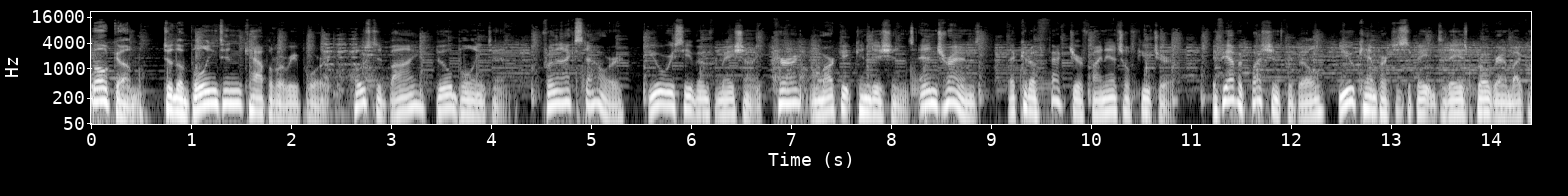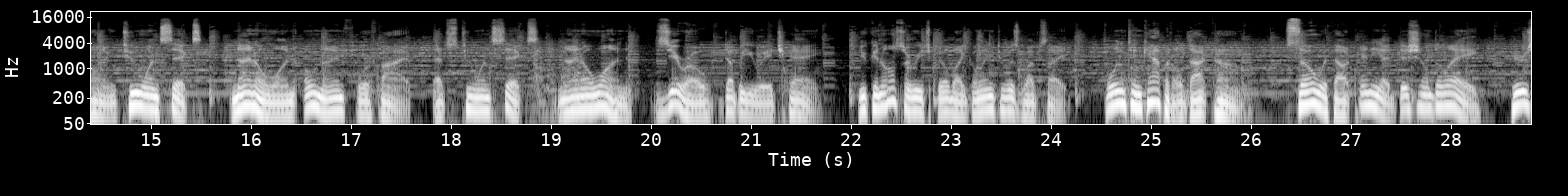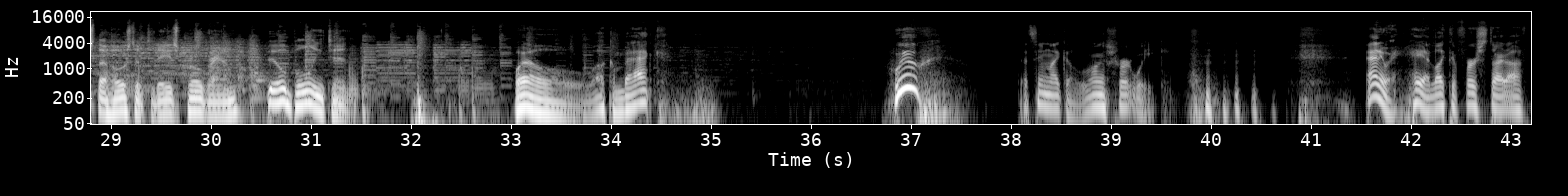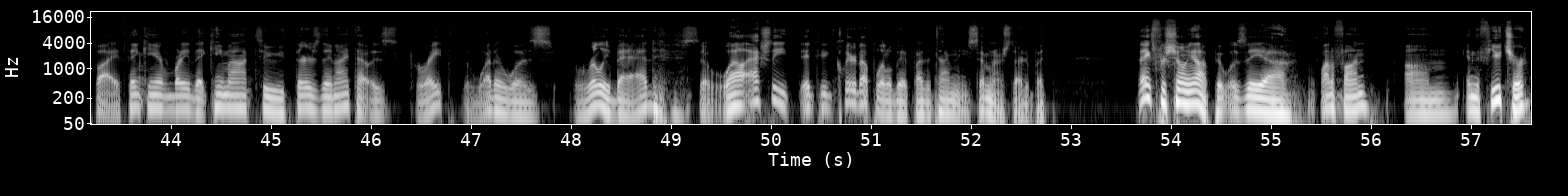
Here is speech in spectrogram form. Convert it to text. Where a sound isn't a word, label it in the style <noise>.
Welcome to the Bullington Capital Report, hosted by Bill Bullington. For the next hour, you'll receive information on current market conditions and trends that could affect your financial future. If you have a question for Bill, you can participate in today's program by calling 216 901 0945. That's 216 901 0WHK. You can also reach Bill by going to his website, bullingtoncapital.com. So, without any additional delay, here's the host of today's program, Bill Bullington. Well, welcome back. Whew, that seemed like a long, short week. <laughs> anyway, hey, I'd like to first start off by thanking everybody that came out to Thursday night. That was great. The weather was really bad. <laughs> So, well, actually, it, cleared up a little bit by the time the seminar started, but thanks for showing up. It was a, uh, a lot of fun. Um, in the future,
